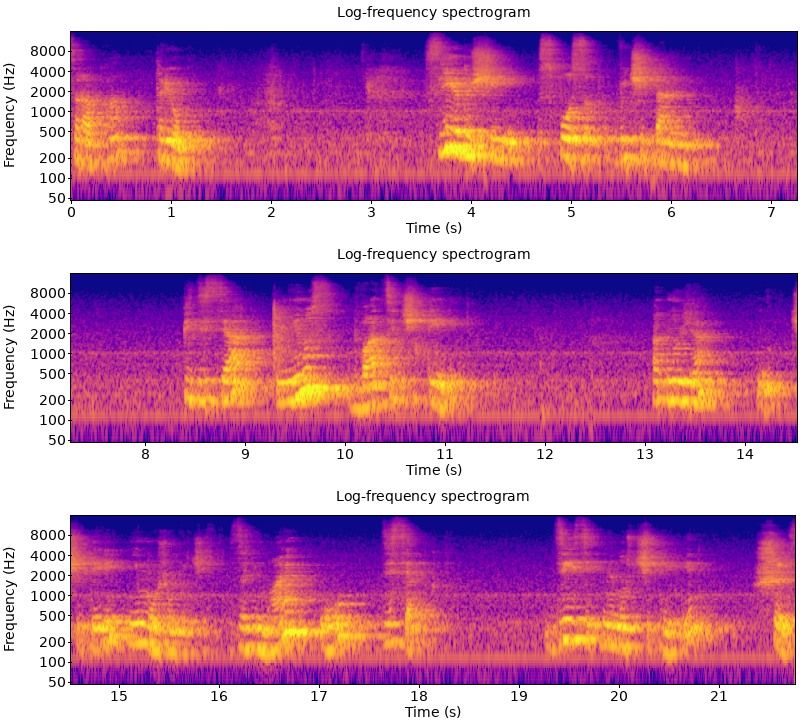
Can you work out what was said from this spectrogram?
43. Следующий способ вычитания. 50 минус 24. От нуля 4 не можем вычесть. Занимаем у десятков. 10 минус 4 – 6.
